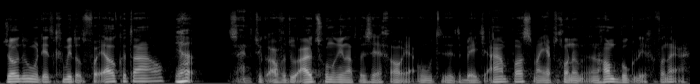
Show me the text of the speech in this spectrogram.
zo doen we dit gemiddeld voor elke taal. Ja. Er zijn natuurlijk af en toe uitzonderingen dat we zeggen, oh ja, we moeten dit een beetje aanpassen. Maar je hebt gewoon een, een handboek liggen van, nou ja,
